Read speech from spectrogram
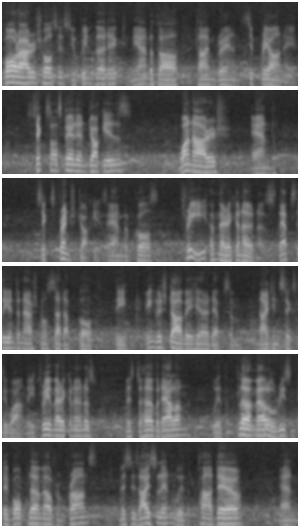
Four Irish horses, Supreme Verdict, Neanderthal, Time Green and Cipriani. Six Australian jockeys, one Irish, and six French jockeys. And, of course, three American owners. That's the international setup for the English Derby here at Epsom, 1961. The three American owners, Mr. Herbert Allen, with Ploermel, who recently bought Ploermel from France, Mrs. Iselin with Pardeo, and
